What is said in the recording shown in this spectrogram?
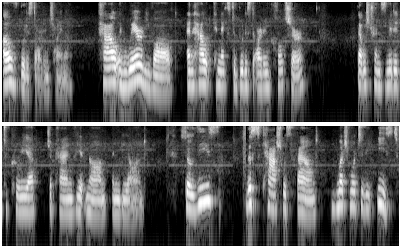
of Buddhist art in China how and where it evolved, and how it connects to Buddhist art and culture that was transmitted to Korea, Japan, Vietnam, and beyond. So these, this cache was found much more to the east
